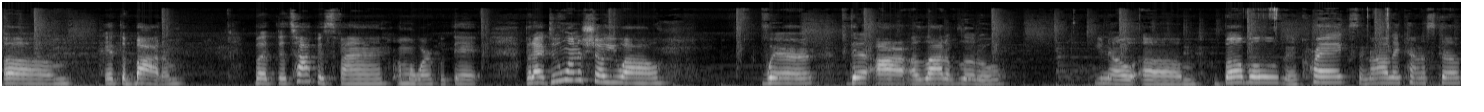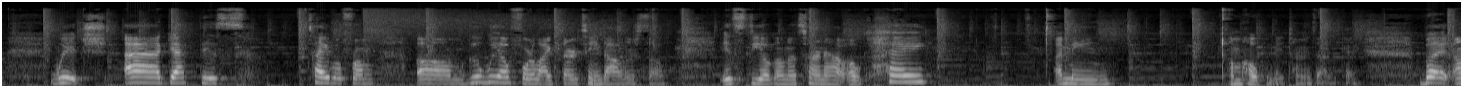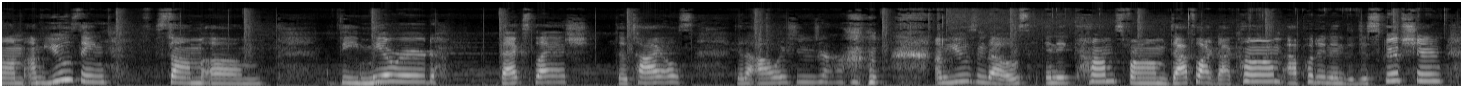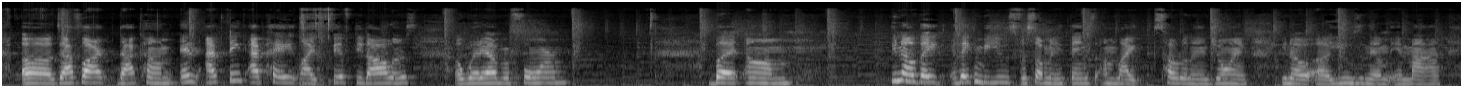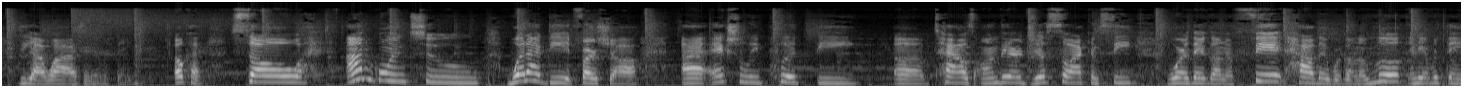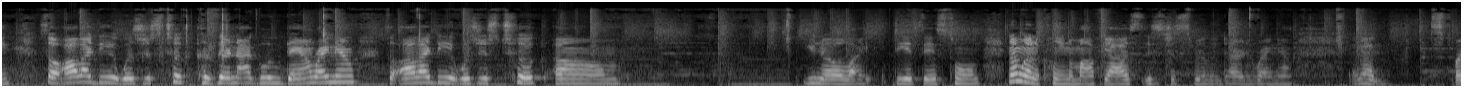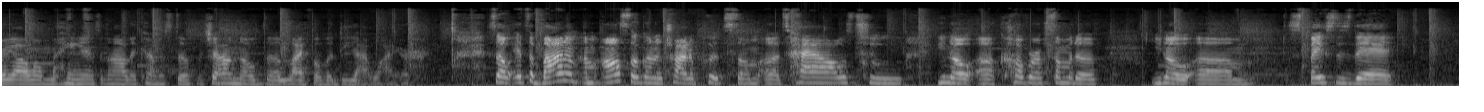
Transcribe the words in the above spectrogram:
um, at the bottom, but the top is fine. I'm gonna work with that. But I do wanna show you all where there are a lot of little, you know, um, bubbles and cracks and all that kind of stuff, which I got this table from um, Goodwill for like $13. So it's still gonna turn out okay. I mean, I'm hoping it turns out okay. But um, I'm using some um, the mirrored backsplash, the tiles I always use, y'all. I'm using those, and it comes from Diflart.com. I'll put it in the description, uh, Diflart.com, and I think I paid like $50 or whatever for them. But, um, you know, they, they can be used for so many things. I'm like totally enjoying, you know, uh, using them in my DIYs and everything. Okay, so I'm going to, what I did first, y'all, I actually put the uh, towels on there just so I can see where they're gonna fit, how they were gonna look and everything. So all I did was just took, cause they're not glued down right now. So all I did was just took, um, you know, like did this to them. And I'm gonna clean them off, y'all. It's, it's just really dirty right now. I got spray all on my hands and all that kind of stuff. But y'all know the life of a DIYer. So at the bottom, I'm also gonna try to put some uh, towels to, you know, uh, cover up some of the, you know, um, spaces that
